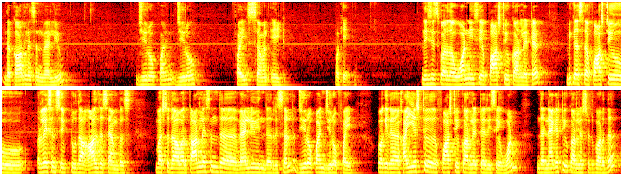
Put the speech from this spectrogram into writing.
The correlation value 0.0578 okay. This is for the one is a positive correlated because the positive relationship to the all the samples. But the our correlation the value in the result 0.05 okay the highest positive correlator is a 1 the negative correlation for the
